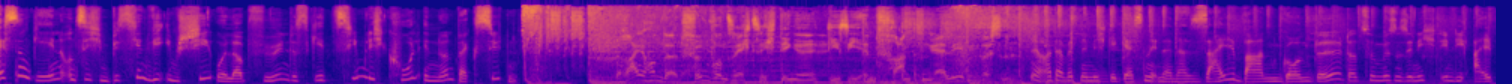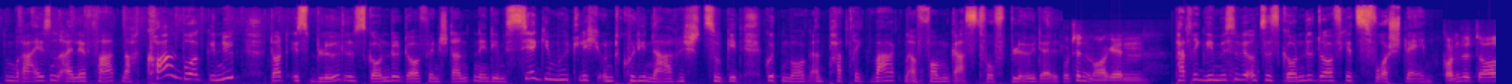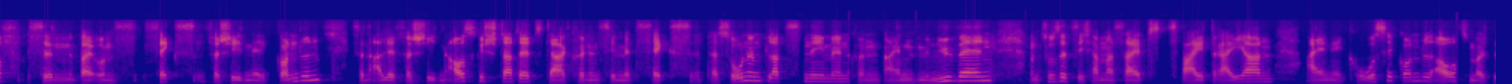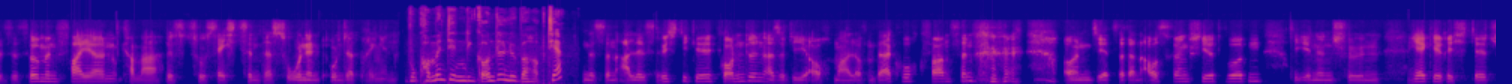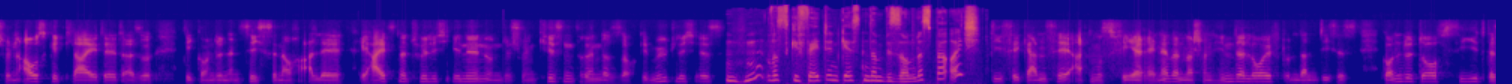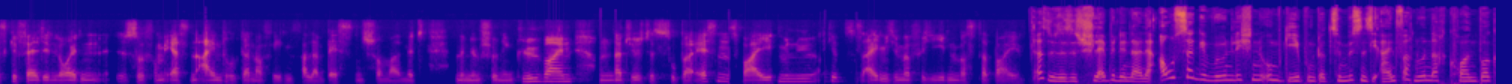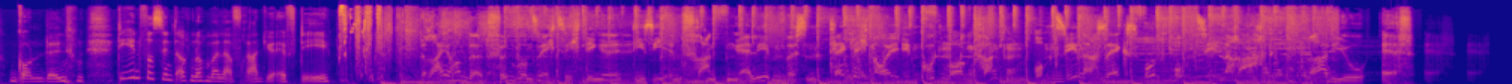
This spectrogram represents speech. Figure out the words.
Essen gehen und sich ein bisschen wie im Skiurlaub fühlen, das geht ziemlich cool in Nürnberg Süden. 365 Dinge, die Sie in Franken erleben müssen. Ja, da wird nämlich gegessen in einer Seilbahngondel. Dazu müssen Sie nicht in die Alpen reisen. Eine Fahrt nach Kornburg genügt. Dort ist Blödels Gondeldorf entstanden, in dem es sehr gemütlich und kulinarisch zugeht. Guten Morgen an Patrick Wagner vom Gasthof Blödel. Guten Morgen. Patrick, wie müssen wir uns das Gondeldorf jetzt vorstellen? Gondeldorf sind bei uns sechs verschiedene Gondeln, sind alle verschieden ausgestattet. Da können Sie mit sechs Personen Platz nehmen, können ein Menü wählen und zusätzlich haben wir seit zwei, drei Jahren eine große Gondel auch. Zum Beispiel für Firmenfeiern kann man bis zu 16 Personen unterbringen. Wo kommen denn die Gondeln überhaupt her? Das sind alles richtige Gondeln, also die auch mal auf den Berg hochgefahren sind und jetzt dann aus ausrangiert wurden. Die innen schön hergerichtet, schön ausgekleidet. Also die Gondeln an sich sind auch alle beheizt natürlich innen und schön Kissen drin, dass es auch gemütlich ist. Mhm. Was gefällt den Gästen dann besonders bei euch? Diese ganze Atmosphäre, ne? wenn man schon hinterläuft und dann dieses Gondeldorf sieht, das gefällt den Leuten so vom ersten Eindruck dann auf jeden Fall am besten schon mal mit, mit einem schönen Glühwein und natürlich das super Essen. Zwei Menü gibt es eigentlich immer für jeden was dabei. Also das ist schleppend in einer außergewöhnlichen Umgebung. Dazu müssen Sie einfach nur nach Kornburg gondeln. Die Infos sind auch nochmal auf radiof.de. 365 Dinge, die Sie in Franken erleben müssen. Täglich neu in Guten Morgen Franken um 10 nach 6 und um 10 nach 8. Radio F.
